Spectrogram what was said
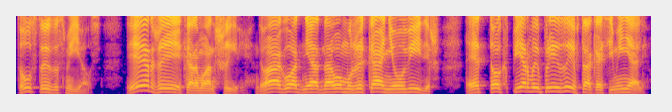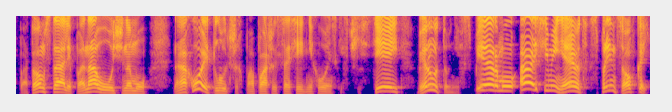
Толстая засмеялась. Держи карман шире. Два года ни одного мужика не увидишь. Это только первый призыв так осеменяли. Потом стали по-научному. Находят лучших папаш соседних воинских частей, берут у них сперму, а осеменяют с принцовкой.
